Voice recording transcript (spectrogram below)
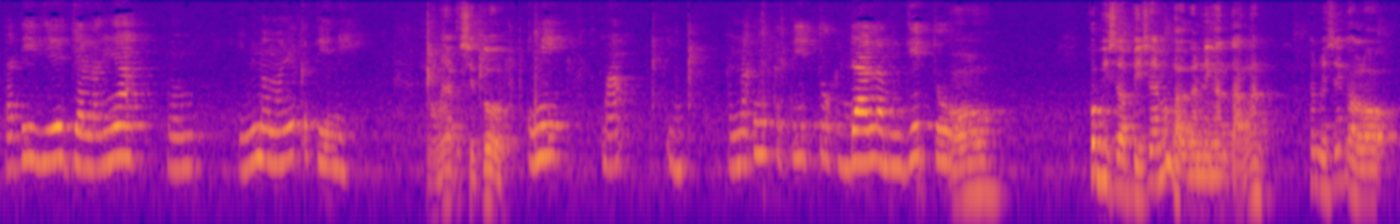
tadi dia jalannya ini mamanya ke sini Namanya ke situ. ini ma anaknya ke situ ke dalam gitu Oh, kok bisa pisah? Emang nggak gandengan tangan? Kan biasanya kalau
